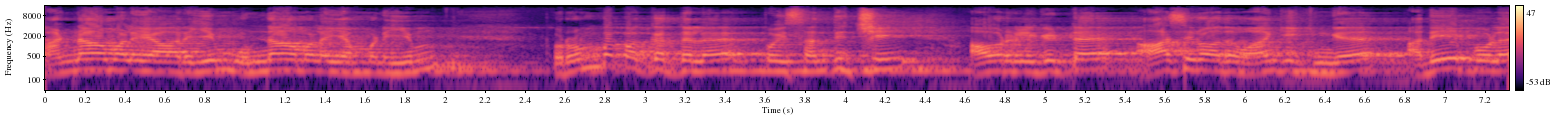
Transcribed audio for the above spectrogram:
அண்ணாமலையாரையும் உண்ணாமலை அம்மனையும் ரொம்ப பக்கத்தில் போய் சந்தித்து அவர்கள்கிட்ட ஆசீர்வாதம் வாங்கிக்கிங்க. அதே போல்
